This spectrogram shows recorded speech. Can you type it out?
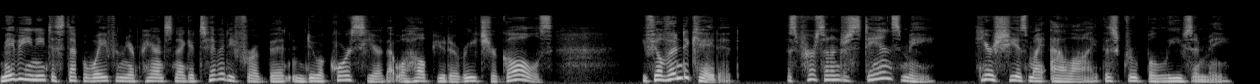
Maybe you need to step away from your parents' negativity for a bit and do a course here that will help you to reach your goals. You feel vindicated. This person understands me. He or she is my ally. This group believes in me.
